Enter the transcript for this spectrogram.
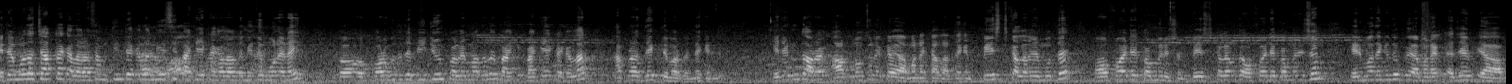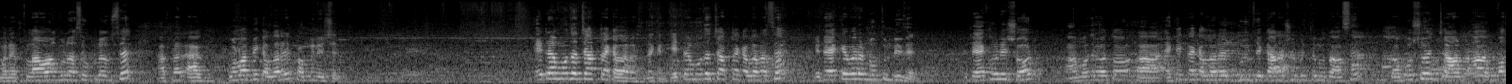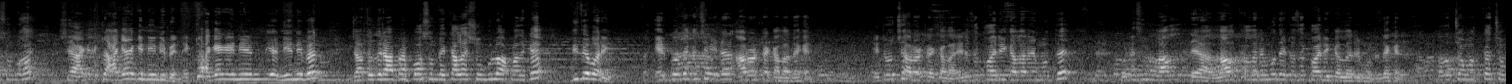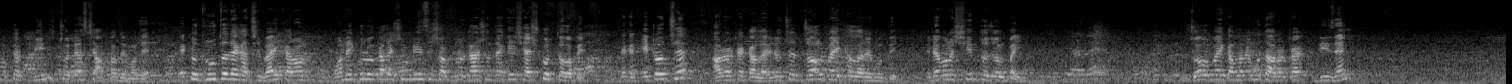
এটার মধ্যে চারটা কালার আছে, আমি তিনটা কালার নিয়েছি, বাকি একটা কালার নিতে মনে নাই। তো পরবর্তীতে ভিডিও কলের মাধ্যমে বাকি বাকি একটা কালার আপনারা দেখতে পারবেন, দেখেন। এটা কিন্তু আরও আর নতুন একটা মানে কালার দেখেন পেস্ট কালারের মধ্যে অফ হোয়াইটের কম্বিনেশন পেস্ট কালারের মধ্যে অফ হোয়াইটের কম্বিনেশন এর মধ্যে কিন্তু মানে যে মানে ফ্লাওয়ারগুলো আছে, ওগুলো হচ্ছে আপনার গোলাপি কালারের কম্বিনেশন এটার মধ্যে চারটা কালার আছে, দেখেন, এটার মধ্যে চারটা কালার আছে, এটা একেবারে নতুন ডিজাইন এটা এখনই শর্ট আমাদের হয়তো এক একটা কালারের দুই থেকে আড়াইশো পিসের মতো আছে, তো অবশ্যই যার পছন্দ হয়, সে আগে, একটু আগে আগে নিয়ে নেবেন, একটু আগে আগে নিয়ে নিয়ে নেবেন, যাতে করে আপনার পছন্দের কালেকশনগুলো আপনাদেরকে দিতে পারি। এরপর দেখাচ্ছে এটার আরও একটা কালার দেখেন। এটা হচ্ছে আরও একটা কালার এটা হচ্ছে খয়েরি কালারের মধ্যে লাল লাল কালারের মধ্যে, এটা হচ্ছে খয়েরি কালারের মধ্যে, দেখেন। কত চমৎকার চমৎকার প্রিন্ট চলে আসছে আপনাদের মাঝে। একটু দ্রুত দেখাচ্ছি ভাই, কারণ অনেকগুলো কালেকশন নিয়েছি, সবগুলো কালেকশন দেখে শেষ করতে হবে। দেখেন, এটা হচ্ছে আরও একটা কালার এটা হচ্ছে জলপাই কালারের মধ্যে, এটা বলে সিদ্ধ জলপাই। জলপাই কালারের মধ্যে আরও একটা ডিজাইন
